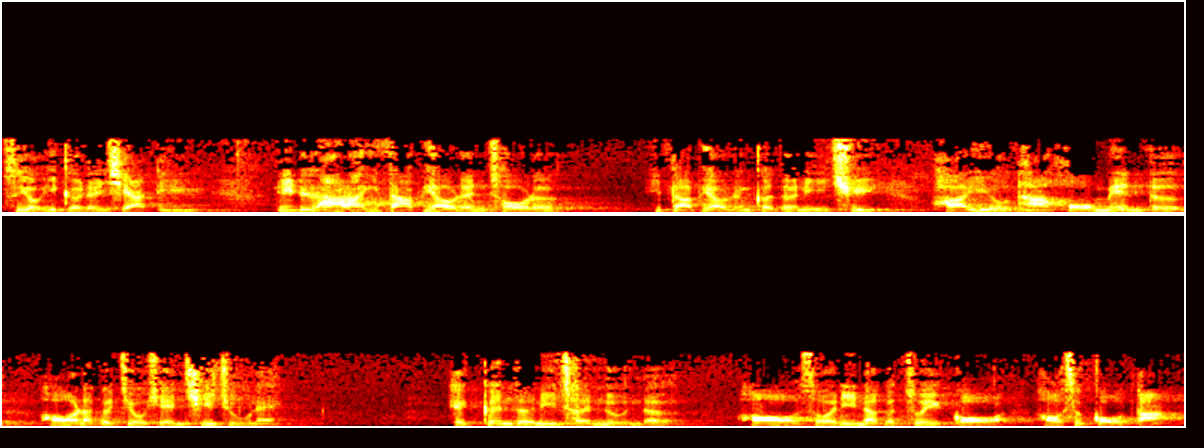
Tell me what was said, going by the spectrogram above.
只有一个人下地狱，你拉了一大票人错了，一大票人跟着你去。还有他后面的哦，那个九贤七祖呢，也跟着你沉沦了哦，所以你那个罪过哦是够大。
